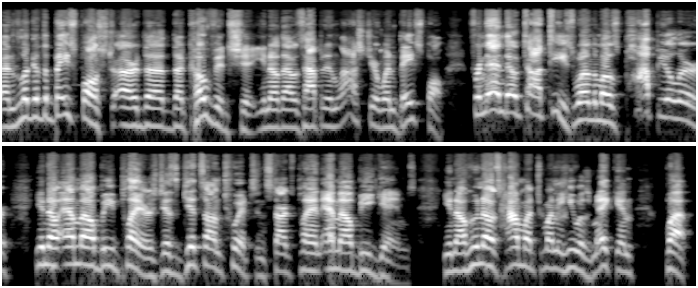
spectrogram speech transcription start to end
And look at the baseball str- or the the COVID shit, you know, that was happening last year when baseball. Fernando Tatis, one of the most popular, you know, MLB players, just gets on Twitch and starts playing MLB games. You know, who knows how much money he was making, but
